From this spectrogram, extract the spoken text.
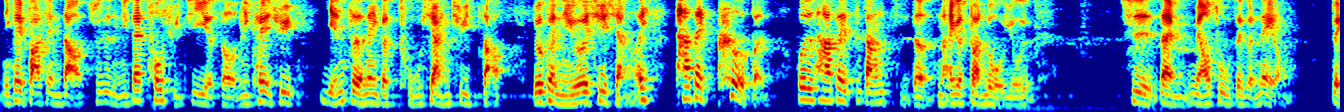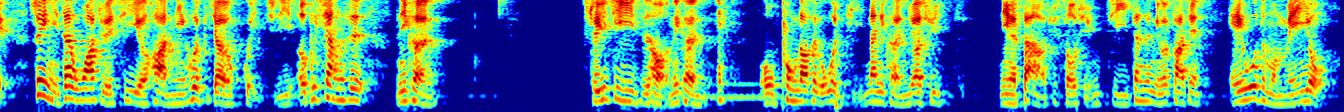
你可以发现到，就是你在抽取记忆的时候，你可以去沿着那个图像去找，有可能你会去想，哎，他在课本或者他在这张纸的哪一个段落有是在描述这个内容，对，所以你在挖掘记忆的话，你会比较有轨迹，而不像是你可能随记忆之后，你可能哎，我碰到这个问题，那你可能就要去你的大脑去搜寻记忆，但是你会发现。诶，我怎么没有？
